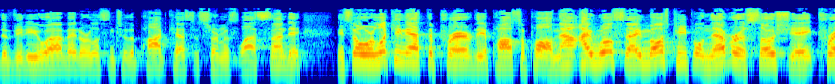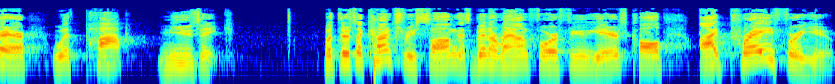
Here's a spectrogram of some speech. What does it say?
the video of it or listen to the podcast of sermons last Sunday. And so we're looking at the prayer of the Apostle Paul. Now, I will say most people never associate prayer with pop music. But there's a country song that's been around for a few years called I Pray for You.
